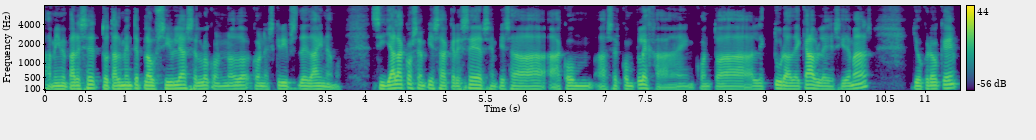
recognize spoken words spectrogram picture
a mí me parece totalmente plausible hacerlo con, nodo, con scripts de Dynamo. Si ya la cosa empieza a crecer, se empieza a, ser compleja en cuanto a lectura de cables y demás, yo creo que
